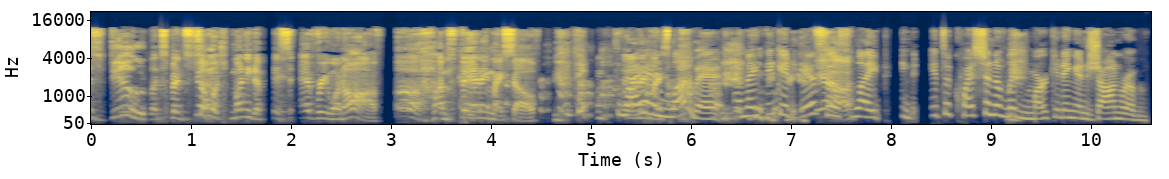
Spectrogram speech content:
This dude like spent so Yeah. much money to piss everyone off. Ugh, I'm fanning myself. I'm That's why I myself. love it. And I think it is Yeah. this like it's a question of like marketing and genre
